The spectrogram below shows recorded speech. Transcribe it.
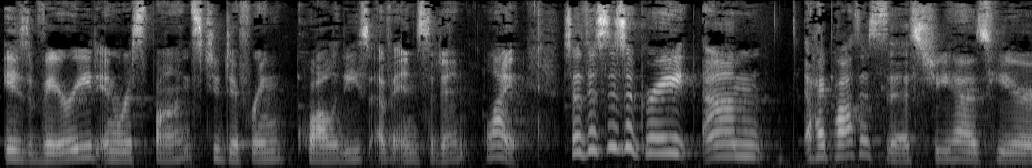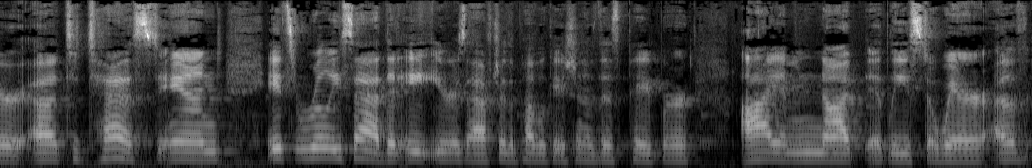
is varied in response to differing qualities of incident light. So this is a great um, hypothesis she has here uh, to test, and it's really sad that eight years after the publication of this paper, I am not at least aware of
